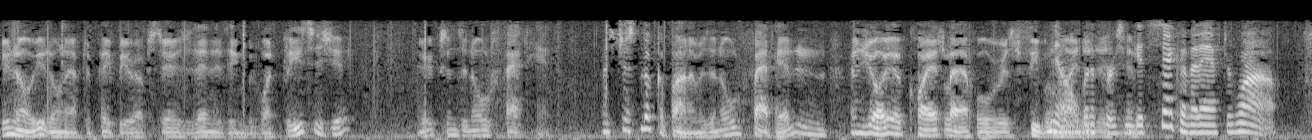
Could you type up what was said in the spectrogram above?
You know you don't have to paper your upstairs with anything but what pleases you. Erickson's an old fathead. Let's just look upon him as an old fathead and enjoy a quiet laugh over his No, feeble-minded but a person attempt. gets sick of it after a while.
